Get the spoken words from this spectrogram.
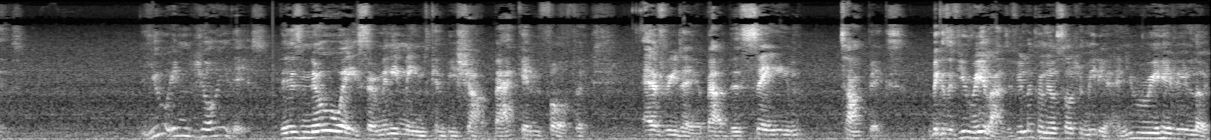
this. You enjoy this. There's no way so many memes can be shot back and forth every day about the same topics because if you realize, if you look on your social media and you really look,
